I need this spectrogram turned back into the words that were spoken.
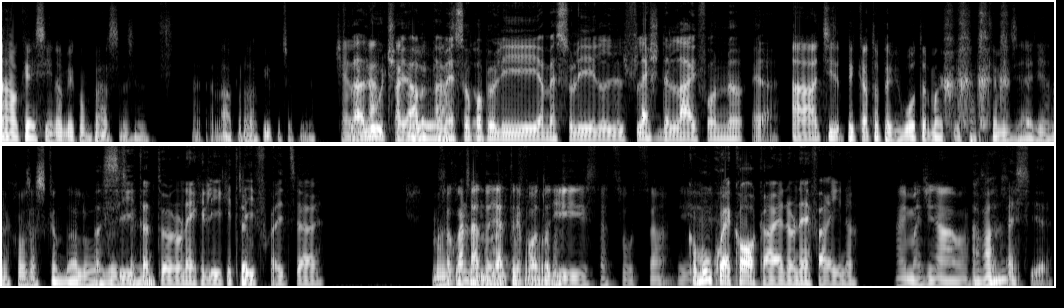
Ah, ok, sì, no, mi è comparsa. Sì. Eh, l'apro da qui, faccio prima. C'è La, gatta luce ha, ha messo proprio lì, ha messo lì il, flash dell'iPhone. eh, Ah, ci- peccato per il watermark, che porca miseria, è una cosa scandalosa. ah, sì, cioè, tanto non è che lì che ti Cioè, devi focalizzare. Sto guardando le altre foto di sta zozza. e- Comunque è coca, eh, non è farina. Ah, immaginavo. Ah, va? Eh sì, eh.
